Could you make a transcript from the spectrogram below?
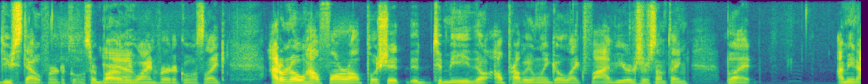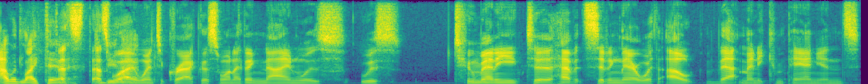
do stout verticals or barley Yeah. wine verticals. Like, I don't know how far I'll push it. To me, though, I'll probably only go like five years or something. But I mean, I would like to. That's to that's do why I went to crack this one. I think nine was was too many to have it sitting there without that many companions.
